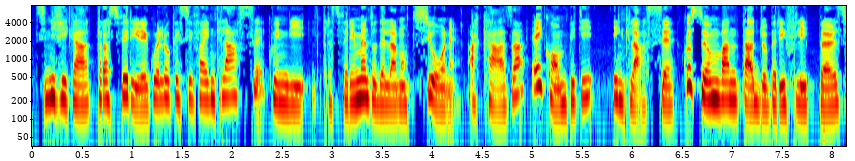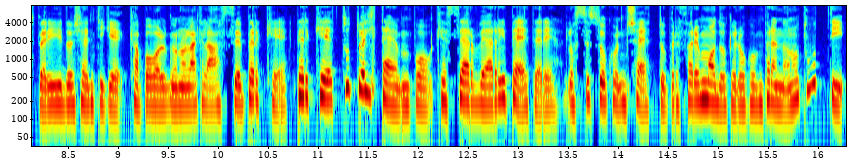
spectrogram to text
significa trasferire quello che si fa in classe, quindi il trasferimento della nozione a casa e i compiti in classe. Questo è un vantaggio per i flippers, per i docenti che capovolgono la classe. Perché? Perché tutto il tempo che serve a ripetere lo stesso concetto per fare in modo che lo comprendano tutti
